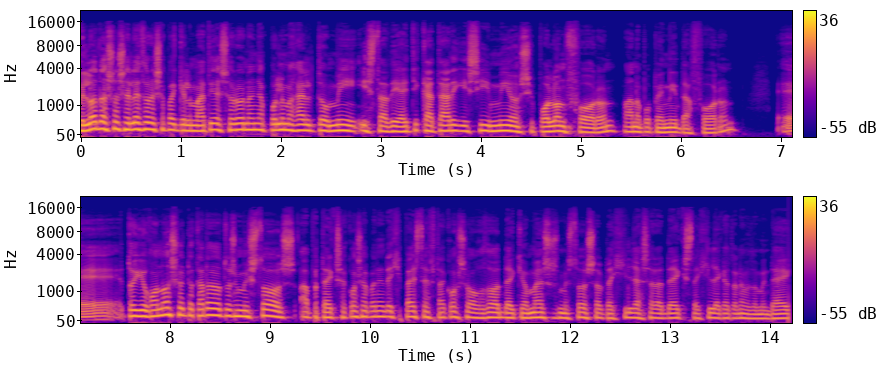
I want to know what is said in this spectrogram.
Μιλώντας ως ελεύθερος επαγγελματίας, θεωρώ είναι μια πολύ μεγάλη τομή η σταδιακή κατάργηση ή μείωση πολλών φόρων, πάνω από 50 φόρων. Ε, το γεγονός ότι ο κατώτατος μισθός από τα 650 έχει πάει στα 780 και ο μέσος μισθός από τα 1046 στα 1176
